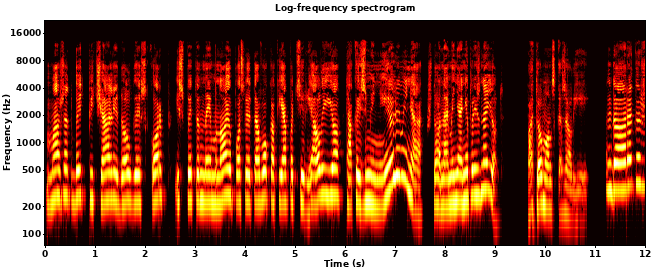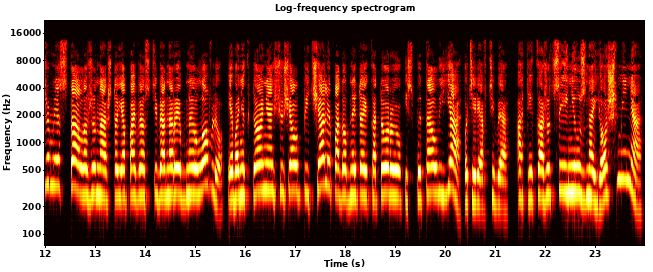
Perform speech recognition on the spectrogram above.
«Может быть, печаль и долгая скорбь, испытанные мною после того, как я потерял ее, так изменили меня, что она меня не признает?» Потом он сказал ей, «Дорого же мне стала жена, что я повез тебя на рыбную ловлю, ибо никто не ощущал печали, подобной той, которую испытал я, потеряв тебя. А ты, кажется, и не узнаешь меня.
